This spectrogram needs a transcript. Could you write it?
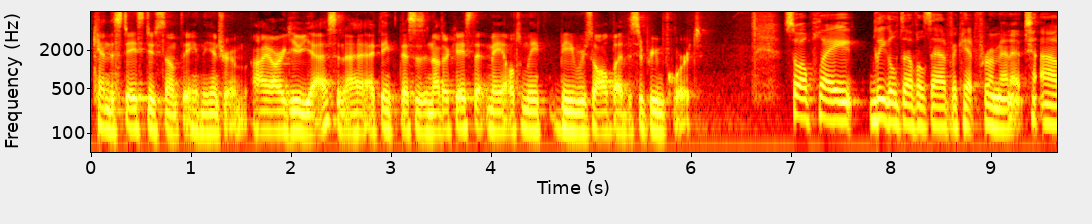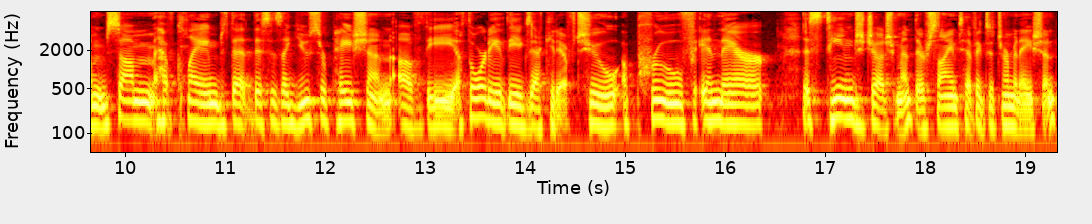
can the states do something in the interim? I argue yes, and I, I think this is another case that may ultimately be resolved by the Supreme Court. So I'll play legal devil's advocate for a minute. Um, some have claimed that this is a usurpation of the authority of the executive to approve in their esteemed judgment, their scientific determination,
